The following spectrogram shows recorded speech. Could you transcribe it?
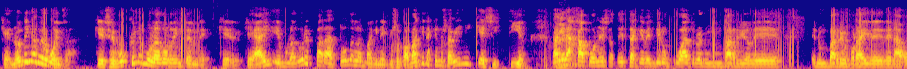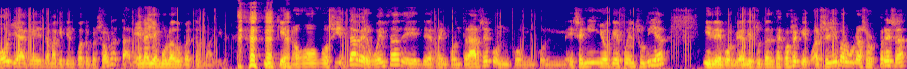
que no tenga vergüenza, que se busque un emulador de internet, que, hay emuladores para todas las máquinas, incluso para máquinas que no sabían ni que existían. Máquinas japonesas de estas que vendieron cuatro en un barrio de en un barrio por ahí de, Nagoya, que nada más que tienen cuatro personas, también hay emulador para estas máquinas. Y que no sienta vergüenza de, reencontrarse con, ese niño que fue en su día y de volver a disfrutar de esta cosa, que igual se lleva alguna sorpresa,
